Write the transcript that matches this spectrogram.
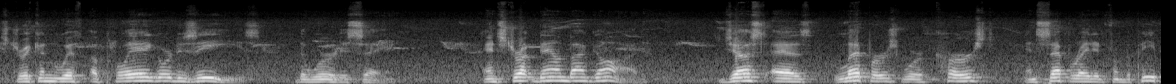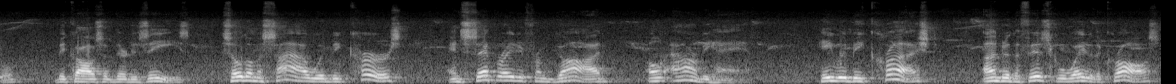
stricken with a plague or disease, the word is saying, and struck down by God, just as lepers were cursed and separated from the people because of their disease, so the Messiah would be cursed and separated from God on our behalf. He would be crushed under the physical weight of the cross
